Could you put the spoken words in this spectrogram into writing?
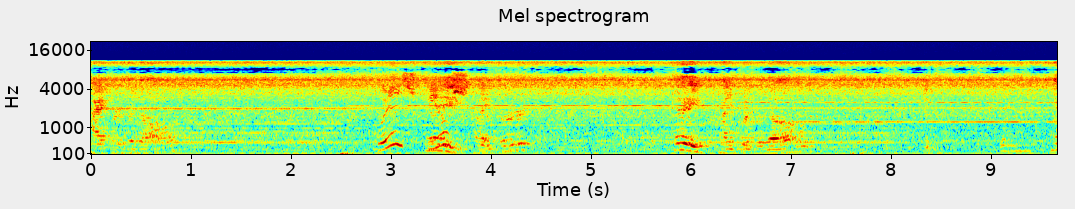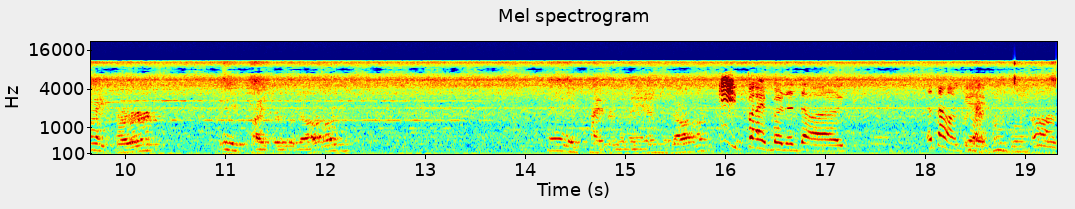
Piper the dog. Where is Hey, Field Piper. Hey, Piper the dog. Piper. Hey, Piper the dog. Hey, Piper the man, the dog. Hey, Piper the dog. The dog Yeah, game. I'm going Oh,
